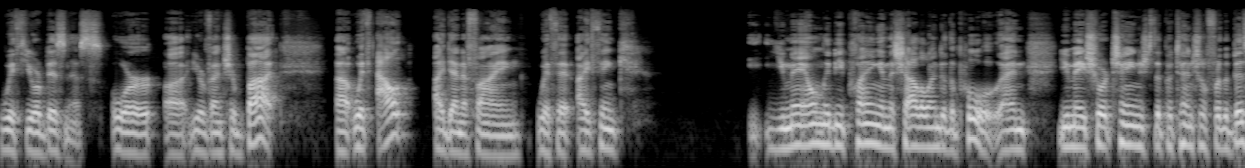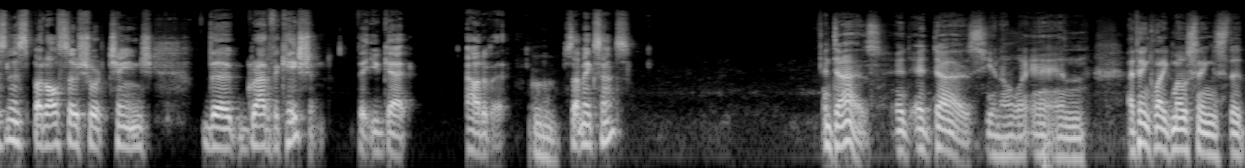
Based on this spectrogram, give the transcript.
with your business or uh, your venture, but uh, without identifying with it, I think you may only be playing in the shallow end of the pool and you may shortchange the potential for the business, but also shortchange the gratification that you get out of it. Mm-hmm. Does that make sense? It does. It, it does. You know, and I think like most things that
